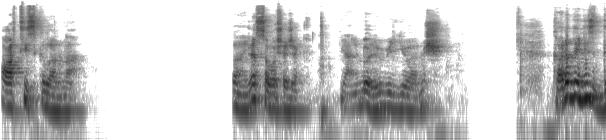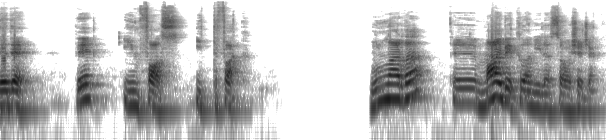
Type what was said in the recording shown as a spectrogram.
Artis klanına klanıyla savaşacak. Yani böyle bir bilgi vermiş. Karadeniz Dede ve İnfaz, İttifak. Bunlar da e, Maybe klanı ile savaşacak.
